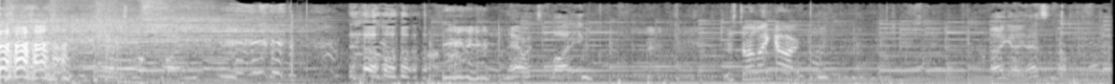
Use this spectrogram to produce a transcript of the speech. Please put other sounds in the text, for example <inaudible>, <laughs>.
<laughs> now it's flying. Just don't let go. Okay, that's enough.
